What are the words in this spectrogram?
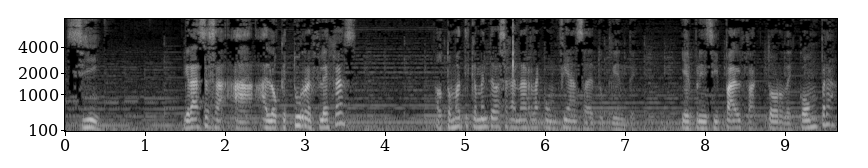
sí, gracias a, lo que tú reflejas, automáticamente vas a ganar la confianza de tu cliente. Y el principal factor de compra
